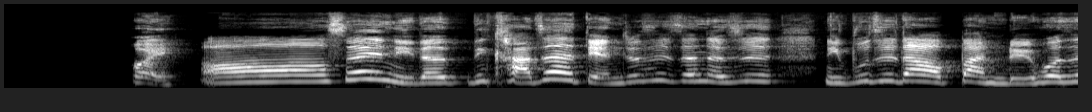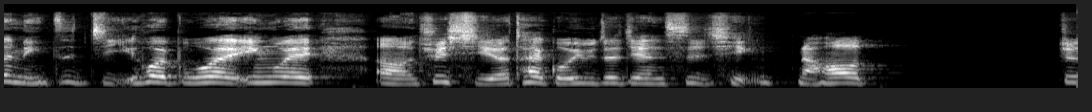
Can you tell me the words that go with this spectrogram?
会哦。所以你的你卡在的点就是真的是你不知道伴侣或者你自己会不会因为呃去洗了泰国浴这件事情，然后就。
